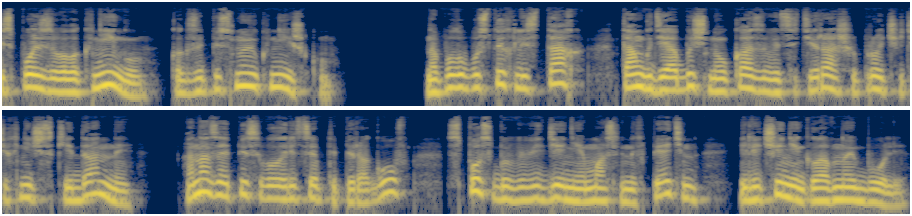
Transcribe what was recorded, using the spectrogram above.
использовала книгу как записную книжку, на полупустых листах, там, где обычно указывается тираж и прочие технические данные, она записывала рецепты пирогов, способы выведения масляных пятен и лечения головной боли.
